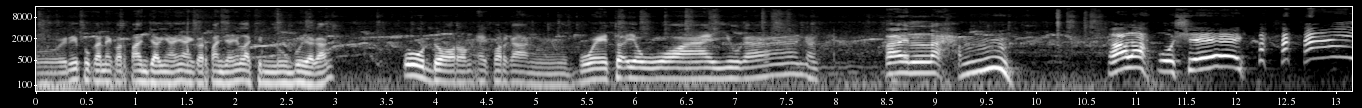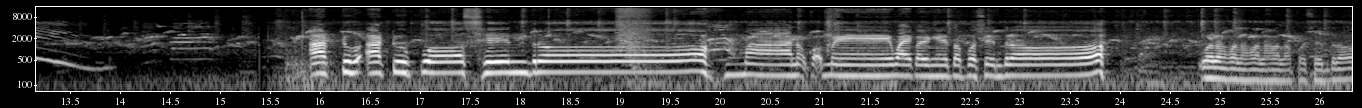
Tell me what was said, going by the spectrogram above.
Oh ini bukan ekor panjangnya ya ekor panjangnya lagi numbuh ya Kang. Oh dorong ekor Kang. Wedok ya wayu Kang Kang. Alah hmm. Alah pusing Aduh aduh bos Hendro. Manuk kok mewah kaya ngene to bos Hendro. Walah walah walah walah bos Hendro.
